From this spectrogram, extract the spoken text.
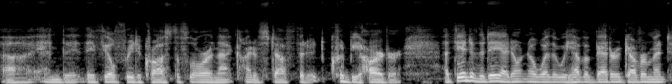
uh, and they, they feel free to cross the floor and that kind of stuff, that it could be harder. At the end of the day, I don't know whether we have a better government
